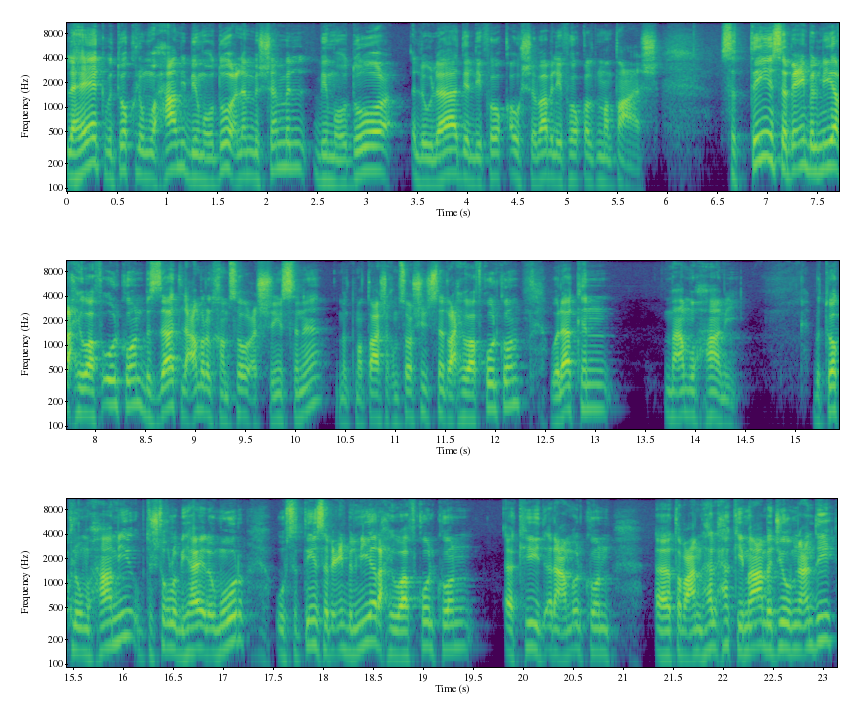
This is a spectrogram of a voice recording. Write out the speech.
لهيك بتوكلوا محامي بموضوع لم الشمل بموضوع الأولاد اللي فوق أو الشباب اللي فوق ال 18 60 70% راح يوافقوا لكم بالذات لعمر ال 25 سنة من 18 ل 25 سنة راح يوافقوا لكم ولكن مع محامي. بتوكلوا محامي وبتشتغلوا بهاي الأمور و60 70% راح يوافقوا لكم أكيد أنا عم أقول لكم آه طبعا هالحكي ما عم بجيبه من عندي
